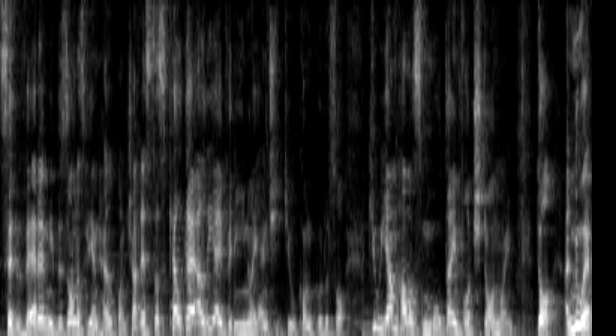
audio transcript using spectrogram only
sed vere mi bezonas vian helpon, ĉar estas kelkaj aliaj virinoj en ĉi tiu konkurso kiu jam havas multajn voĉtonojn. Do, anue,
